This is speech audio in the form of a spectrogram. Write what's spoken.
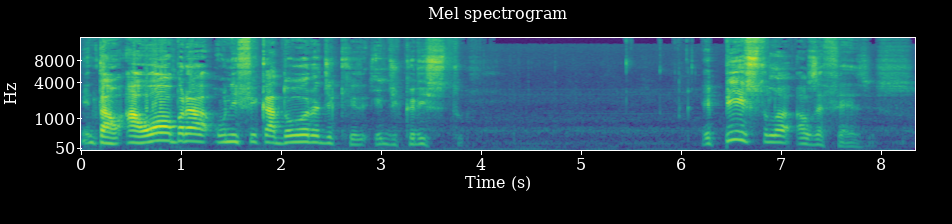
Então, a obra unificadora de, de Cristo. Epístola aos Efésios.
